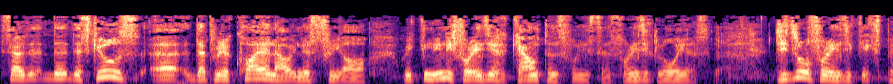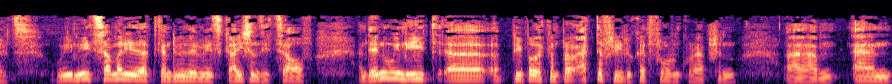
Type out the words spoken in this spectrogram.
So the, the, the skills uh, that we require in our industry are, we need forensic accountants, for instance, forensic lawyers, digital forensic experts. We need somebody that can do the investigations itself, and then we need uh, people that can proactively look at fraud and corruption, um, and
